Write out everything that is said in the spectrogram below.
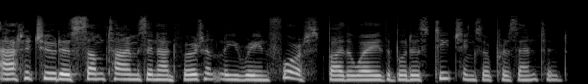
attitude is sometimes inadvertently reinforced by the way the Buddha's teachings are presented.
